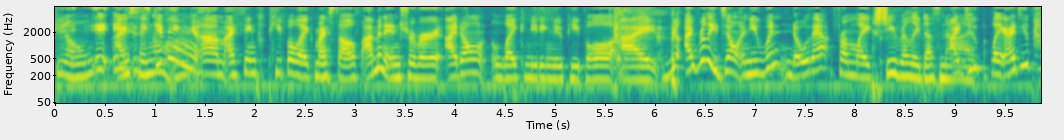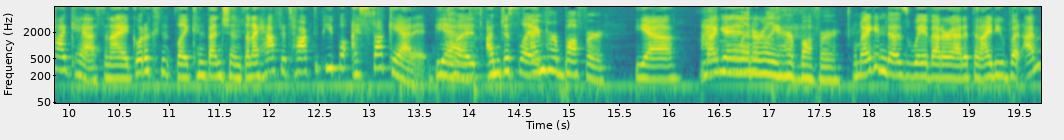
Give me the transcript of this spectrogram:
You know, It- I it's giving. Um, I think people like myself. I'm an introvert. I don't like meeting new people. I re- I really don't. And you wouldn't know that from like She really does not. I do like I do podcasts and I go to con- like conventions and I have to talk to people. I suck at it Yeah. because I'm just like I'm her buffer. yeah. I'm Megan- literally her buffer. Megan does way better at it than I do, but I'm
